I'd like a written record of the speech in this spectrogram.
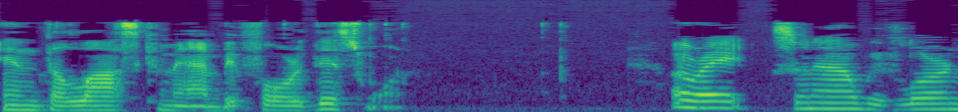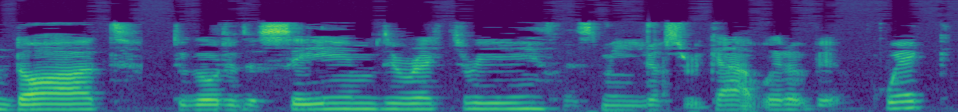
in the last command before this one. Alright, so now we've learned dot to go to the same directory. Let me just recap a little bit quick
